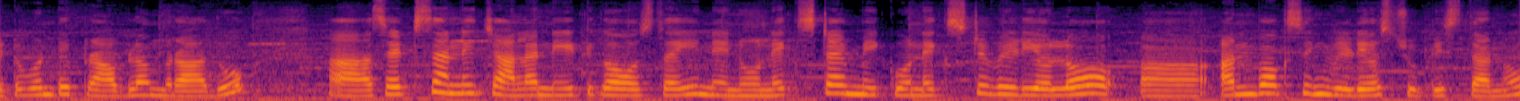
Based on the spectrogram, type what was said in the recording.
ఎటువంటి ప్రాబ్లం రాదు. సెట్స్ అన్నీ చాలా నీట్గా వస్తాయి. నేను నెక్స్ట్ టైం మీకు నెక్స్ట్ వీడియోలో అన్బాక్సింగ్ వీడియోస్ చూపిస్తాను.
